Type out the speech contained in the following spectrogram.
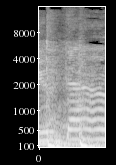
you down.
